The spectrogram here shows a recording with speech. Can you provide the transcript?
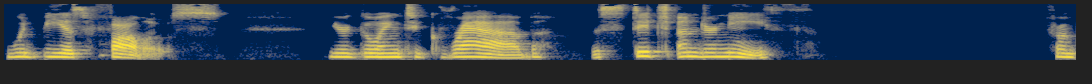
would be as follows. You're going to grab the stitch underneath from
